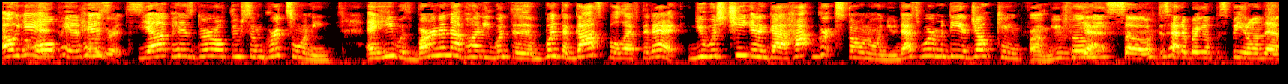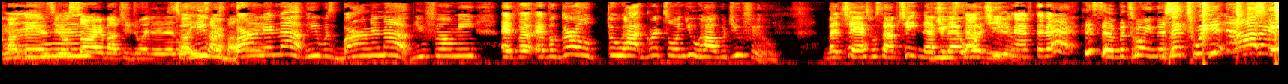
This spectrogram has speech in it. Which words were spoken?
Oh A yeah, whole pan full of his grits. yep, his girl threw some grits on him, and he was burning up. Honey went the went the gospel after that. You was cheating and got hot grits thrown on you. That's where Madea joke came from. You feel me? so just had to bring up the speed on that, my man. You know, Mhm. sorry about you joining in? So late. he Sorry was about that. burning up. He was burning up. You feel me? If a if a girl threw hot grits on you, how would you feel? But Chance will stop cheating after you that, stop cheating you? after that. He said between the Between sheets. Get the out of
